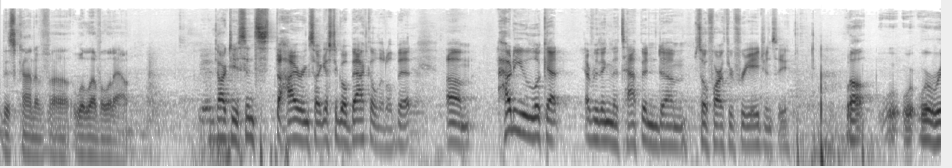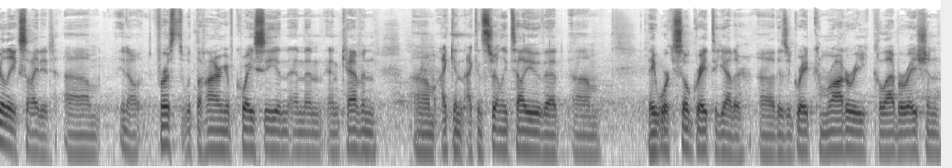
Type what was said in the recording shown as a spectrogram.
this kind of uh, will level it out. We haven't talked to you since the hiring, so I guess to go back a little bit, um, how do you look at everything that's happened um, so far through free agency? Well, we're really excited. Um, you know, first with the hiring of Kwesi and, and then and Kevin, um, I can I can certainly tell you that um, they work so great together. Uh, there's a great camaraderie, collaboration,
